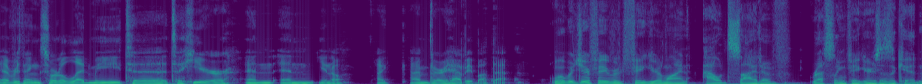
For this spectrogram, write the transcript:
everything sort of led me to to here, and and you know, I I'm very happy about that. What was your favorite figure line outside of wrestling figures as a kid?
